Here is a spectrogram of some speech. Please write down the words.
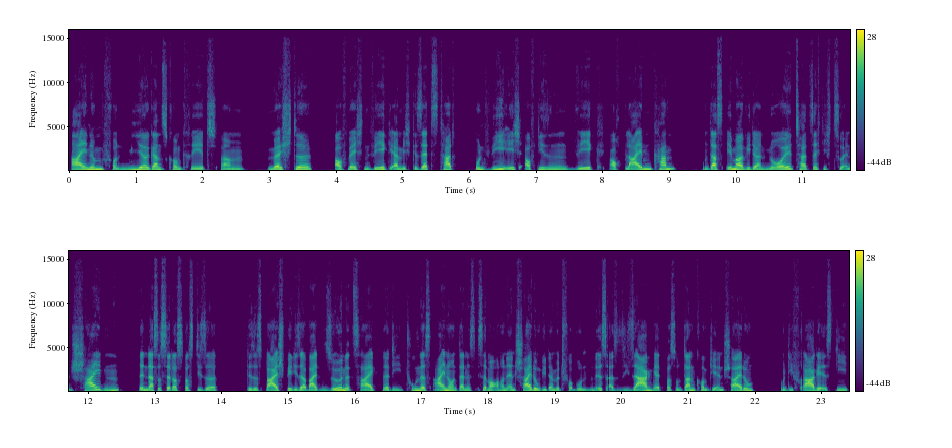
einem, von mir ganz konkret ähm, möchte, auf welchen Weg er mich gesetzt hat und wie ich auf diesem Weg auch bleiben kann. Und das immer wieder neu tatsächlich zu entscheiden, denn das ist ja das, was diese, dieses Beispiel dieser beiden Söhne zeigt. Ne? Die tun das eine und dann ist, ist immer auch noch eine Entscheidung, die damit verbunden ist. Also sie sagen etwas und dann kommt die Entscheidung. Und die Frage ist die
